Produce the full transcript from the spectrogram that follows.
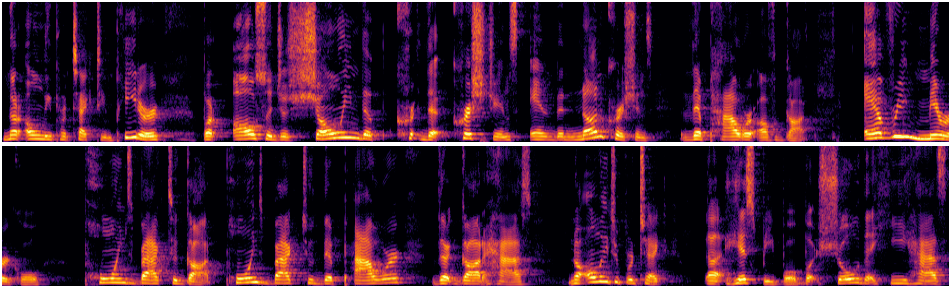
not only protecting Peter, but also just showing the, the Christians and the non Christians the power of God. Every miracle points back to God, points back to the power that God has, not only to protect uh, his people, but show that he has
